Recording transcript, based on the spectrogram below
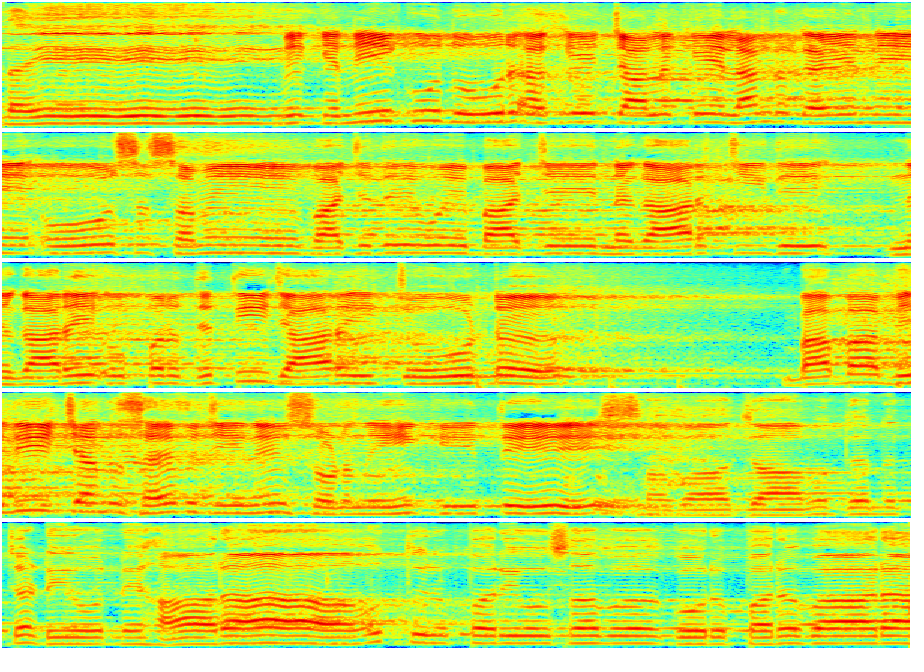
ਲਏ। ਵੀ ਕਿੰਨੀ ਕੁ ਦੂਰ ਅੱਗੇ ਚੱਲ ਕੇ ਲੰਘ ਗਏ ਨੇ ਉਸ ਸਮੇਂ ਵੱਜਦੇ ਹੋਏ ਬਾਜੇ ਨਗਾਰਚੀ ਦੇ ਨਗਾਰੇ ਉੱਪਰ ਦਿੱਤੀ ਜਾ ਰਹੀ ਚੋਟ। ਬਾਬਾ ਬਿਧੀ ਚੰਦ ਸਾਹਿਬ ਜੀ ਨੇ ਸੁਣਨੀ ਕੀਤੀ। ਸਵਾ ਜਾਮ ਦਿਨ ਚੜਿਓ ਨਿਹਾਰਾ ਉਤਰ ਪਰਿਓ ਸਭ ਗੁਰ ਪਰਵਾਰਾ।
